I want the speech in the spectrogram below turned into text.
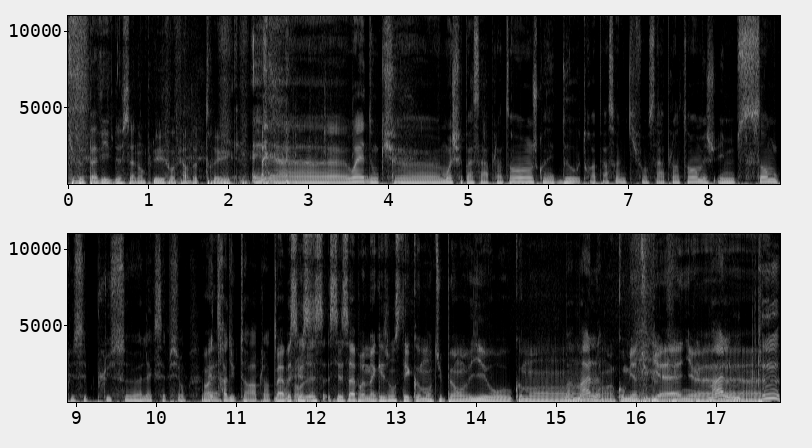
Tu peux pas vivre de ça non plus, il faut faire d'autres trucs. Et euh, ouais, donc euh, moi je fais pas ça à plein temps. Je connais deux ou trois personnes qui font ça à plein temps, mais je- il me semble que c'est plus euh, l'exception. Ouais. Être traducteur à plein temps. Bah parce que c'est ça après ma question c'était comment tu peux en vivre ou comment Bah, mal. combien tu gagnes euh, mal, peu.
